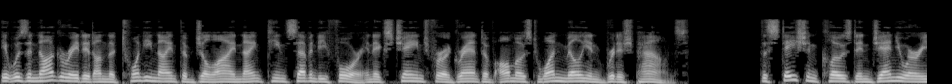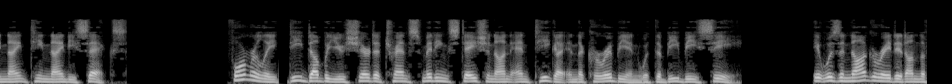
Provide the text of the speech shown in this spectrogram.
It was inaugurated on 29 July 1974 in exchange for a grant of almost 1 million British pounds. The station closed in January 1996. Formerly, DW shared a transmitting station on Antigua in the Caribbean with the BBC. It was inaugurated on 1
